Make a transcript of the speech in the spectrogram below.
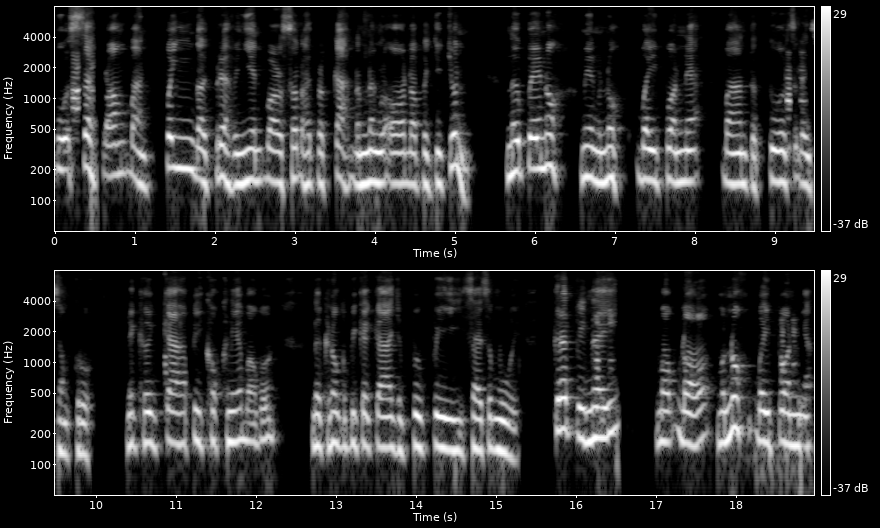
ពួកសិស្សព្រះអង្គបានពេញដោយព្រះវិញ្ញាណបរិសុទ្ធឲ្យប្រកាសដំណឹងល្អដល់ប្រជាជន នៅពេលនោះមានមនុស្ស3000នាក់បានទទួលសេចក្តីសង្គ្រោះនេះឃើញការពីខុសគ្នាបងប្អូននៅក្នុងគម្ពីរកិច្ចការចំពុ2 41ក្រឹតវិន័យ មកដល់មនុស្ស3000នាក់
